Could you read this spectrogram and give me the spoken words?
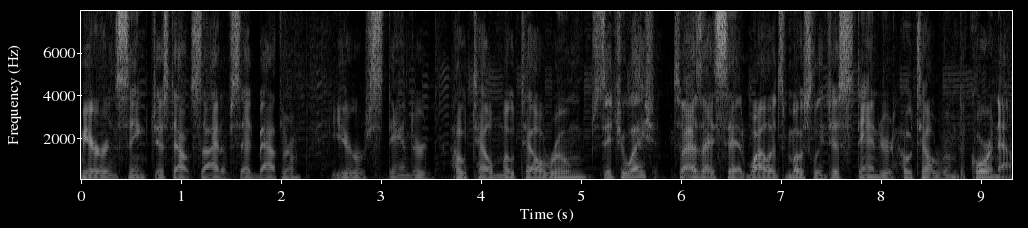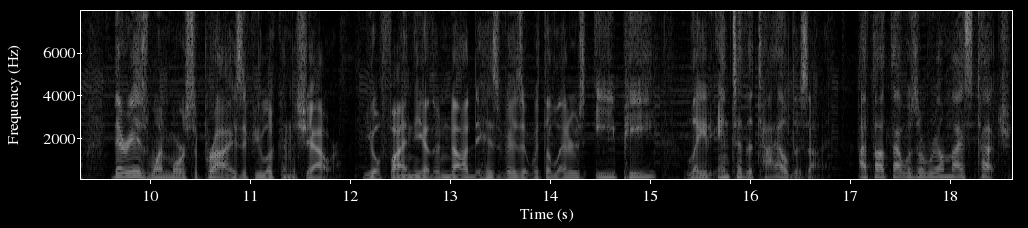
mirror and sink just outside of said bathroom, your standard hotel motel room situation. So, as I said, while it's mostly just standard hotel room decor now, there is one more surprise if you look in the shower. You'll find the other nod to his visit with the letters EP laid into the tile design. I thought that was a real nice touch.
